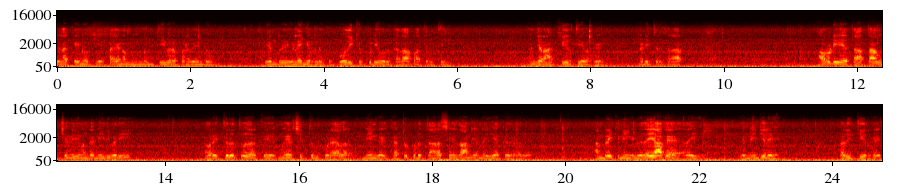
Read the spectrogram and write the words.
இலக்கை நோக்கிய பயணம் இன்னும் தீவிரப்பட வேண்டும் என்று இளைஞர்களுக்கு போதிக்கக்கூடிய ஒரு கதாபாத்திரத்தில் அஞ்சனா கீர்த்தி அவர்கள் நடித்திருக்கிறார். அவருடைய தாத்தா உச்சநீதிமன்ற நீதிபதி அவரை திருத்துவதற்கு முயற்சித்தும் கூட அவர் நீங்கள் கற்றுக் கொடுத்த அரசியல்தான் என்னை இயக்குகிறது. அன்றைக்கு நீங்கள் விதையாக அதை என் நெஞ்சிலே பதித்தீர்கள்.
